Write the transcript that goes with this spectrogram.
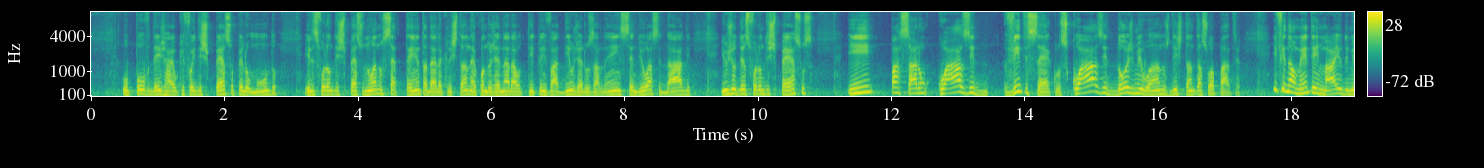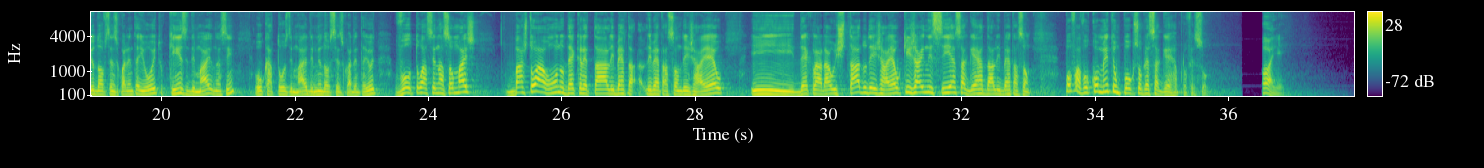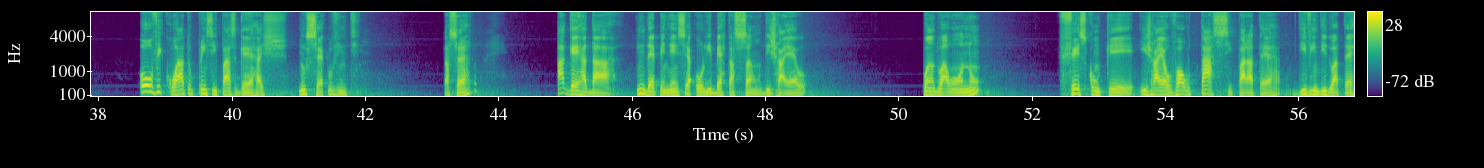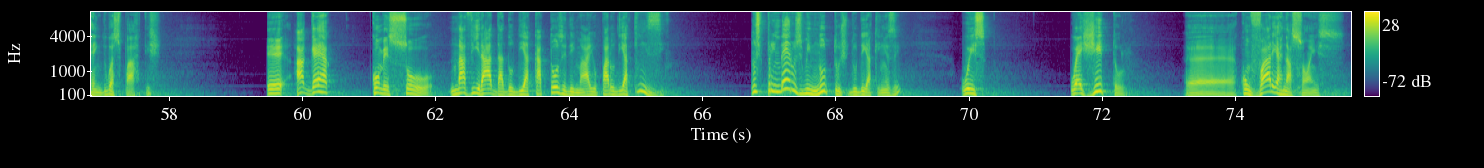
o povo de Israel que foi disperso pelo mundo, eles foram dispersos no ano 70 da era cristã, né, quando o general Tito invadiu Jerusalém, incendiou a cidade, e os judeus foram dispersos e passaram quase 20 séculos, quase dois mil anos distante da sua pátria. E finalmente, em maio de 1948, 15 de maio, não é assim? Ou 14 de maio de 1948, voltou a ser nação, mas bastou a ONU decretar a liberta, libertação de Israel e declarar o Estado de Israel que já inicia essa guerra da libertação. Por favor, comente um pouco sobre essa guerra, professor. Olha, houve quatro principais guerras no século XX. Tá certo? A guerra da independência ou libertação de Israel, quando a ONU fez com que Israel voltasse para a terra, dividindo a terra em duas partes é, a guerra começou na virada do dia 14 de maio para o dia 15. Nos primeiros minutos do dia 15, os, o Egito, é, com várias nações,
